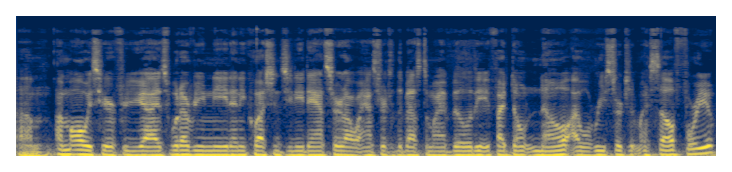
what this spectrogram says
Um, I'm always here for you guys. Whatever you need, any questions you need answered, I will answer to the best of my ability. If I don't know, I will research it myself for you.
